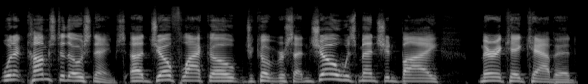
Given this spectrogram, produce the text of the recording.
when it comes to those names, uh, Joe Flacco, Jacoby Brissett, and Joe was mentioned by Mary Kay Cabot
